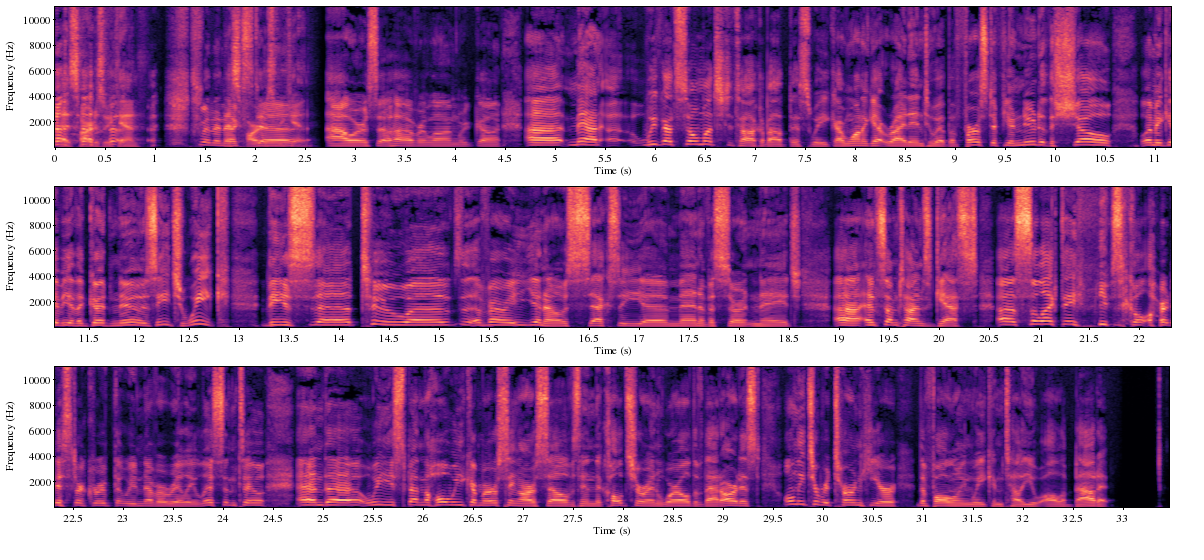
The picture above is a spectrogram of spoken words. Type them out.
as hard as we can. For the next hard as we uh, hour or so, however long we're going. Uh, man, uh, we've got so much to talk about this week. I want to get right into it. But first, if you're new to the show, let me give you the good news. Each week, these uh, two uh, very, you know, sexy uh, men of a certain age, uh, and sometimes guests, uh, select a musical artist or group that we've never really listened to. And uh, we spend the whole week immersing ourselves in the culture and world of that artist, only to return here the following week and tell you all about it.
